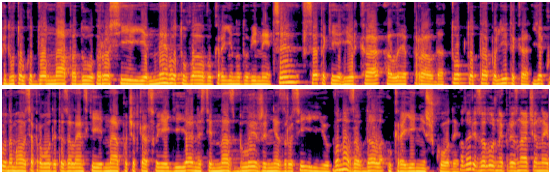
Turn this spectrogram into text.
підготовку до нападу Росії, не готував Україну до війни. Це все-таки гірка, але правда. Тобто та політика, яку намагався проводити Зеленський, Зеленський на початках своєї діяльності на зближення з Росією, вона завдала Україні шкоди. Валерій Залужний призначений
